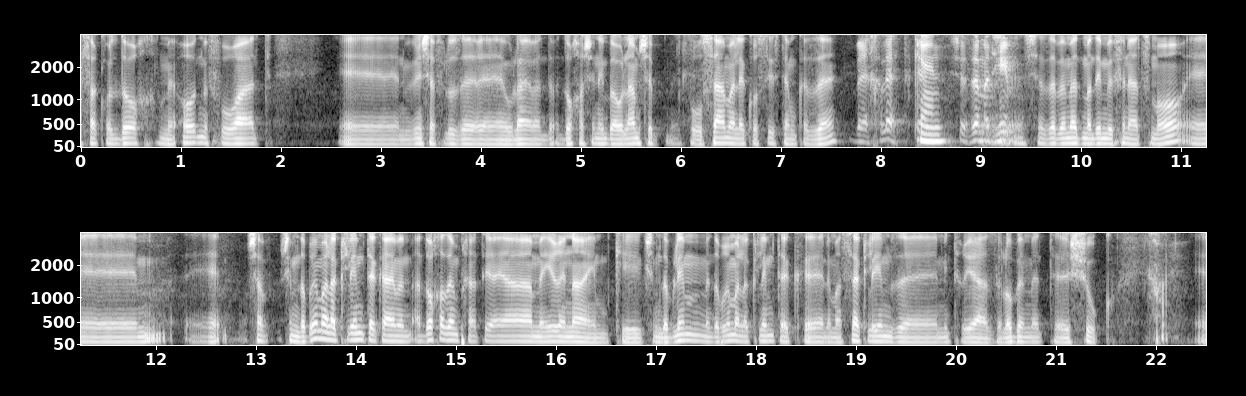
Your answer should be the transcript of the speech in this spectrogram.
סך הכל דוח מאוד מפורט. אה, אני מבין שאפילו זה אולי הדוח השני בעולם שפורסם על אקוסיסטם כזה. בהחלט, כן, כן. שזה מדהים. אה, שזה באמת מדהים בפני עצמו. אה, עכשיו, כשמדברים על אקלימטק, הדוח הזה מבחינתי היה מאיר עיניים, כי כשמדברים על אקלימטק, למעשה אקלים זה מטריה, זה לא באמת שוק. נכון. אה,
